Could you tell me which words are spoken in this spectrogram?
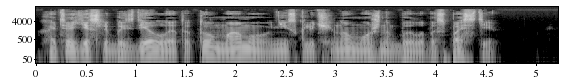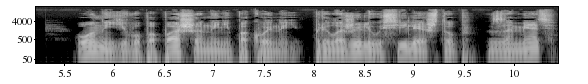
Хотя если бы сделал это, то маму не исключено можно было бы спасти. Он и его папаша, ныне покойный, приложили усилия, чтобы замять,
